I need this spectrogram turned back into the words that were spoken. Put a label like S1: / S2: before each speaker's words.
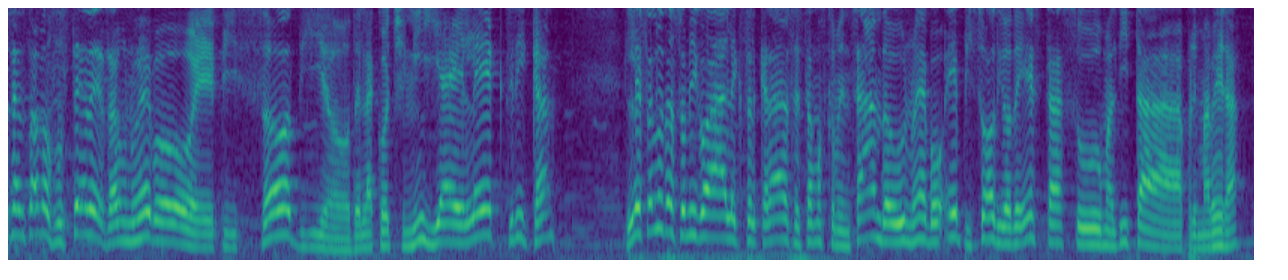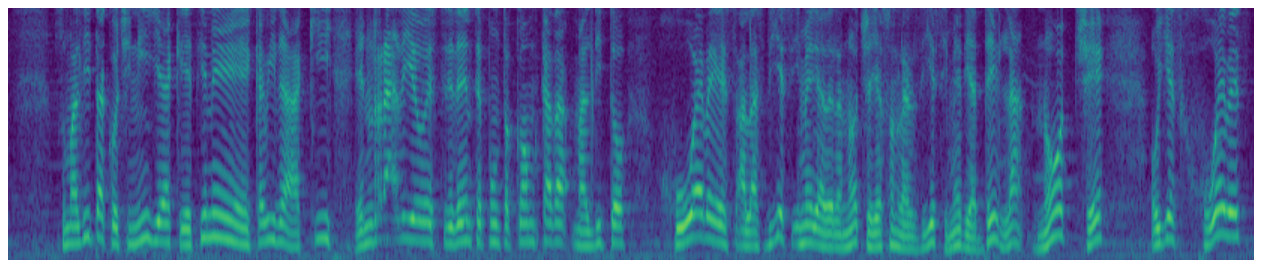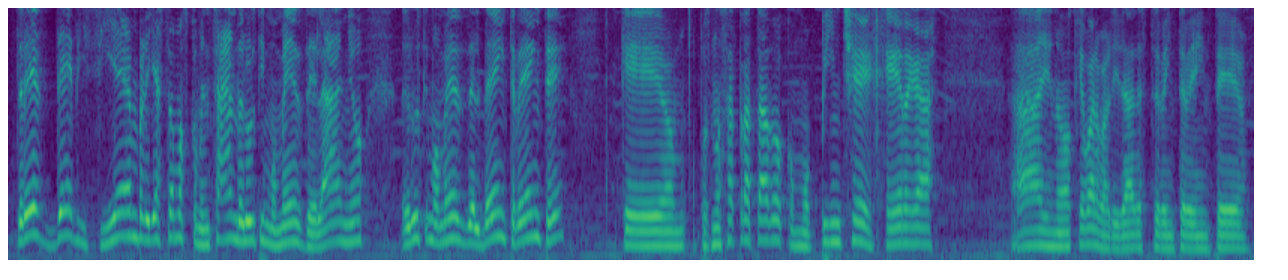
S1: Sean todos ustedes a un nuevo episodio de la cochinilla eléctrica. Les saluda su amigo Alex Alcaraz, estamos comenzando un nuevo episodio de esta, su maldita primavera. Su maldita cochinilla que tiene cabida aquí en radioestridente.com cada maldito jueves a las 10 y media de la noche. Ya son las 10 y media de la noche. Hoy es jueves 3 de diciembre. Ya estamos comenzando el último mes del año. El último mes del 2020. Que um, pues nos ha tratado como pinche jerga. Ay no, qué barbaridad este 2020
